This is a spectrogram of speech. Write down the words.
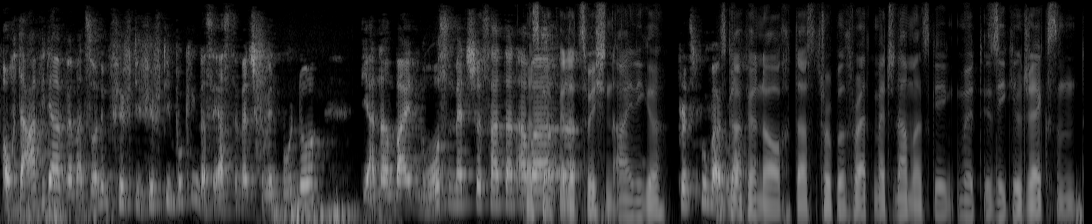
auch da wieder, wenn man so nimmt, 50-50 Booking, das erste Match gewinnt Mundo, die anderen beiden großen Matches hat dann aber es gab ja äh, dazwischen einige. Prince Puma Es gab ja noch das Triple Threat Match damals gegen, mit Ezekiel Jackson.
